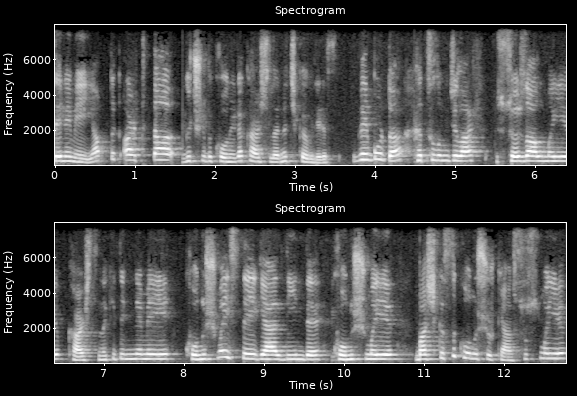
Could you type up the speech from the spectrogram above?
denemeyi yaptık. Artık daha güçlü bir konuyla karşılarına çıkabiliriz. Ve burada katılımcılar söz almayı, karşısındaki dinlemeyi, konuşma isteği geldiğinde konuşmayı, başkası konuşurken susmayı,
